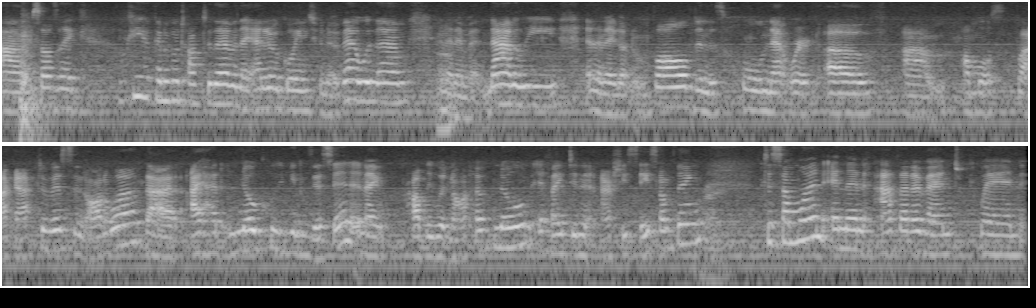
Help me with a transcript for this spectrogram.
Um, so I was like, okay, I'm gonna go talk to them. And I ended up going to an event with them, and then I met Natalie, and then I got involved in this whole network of um, almost black activists in Ottawa that I had no clue even existed, and I probably would not have known if I didn't actually say something Right. to someone. And then at that event, when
